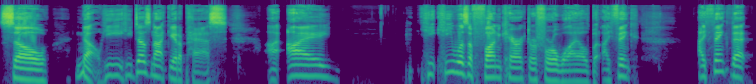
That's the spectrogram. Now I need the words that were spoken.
So no, he he does not get a pass. I I he he was a fun character for a while, but I think I think that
